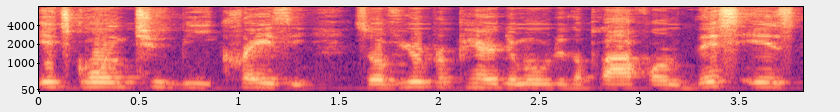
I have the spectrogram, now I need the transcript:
It's going to be crazy. So if you're prepared to move to the platform, this is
